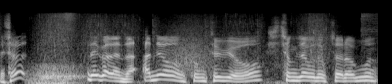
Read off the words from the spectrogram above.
네, 저는 내관련다 안녕 동튜브 시청자 구독자 여러분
